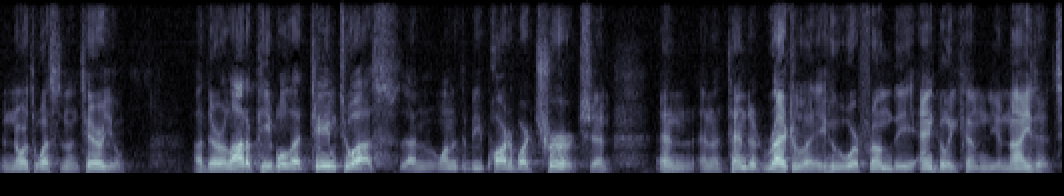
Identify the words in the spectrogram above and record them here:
in northwestern Ontario, uh, there are a lot of people that came to us and wanted to be part of our church and, and, and attended regularly who were from the Anglican United,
